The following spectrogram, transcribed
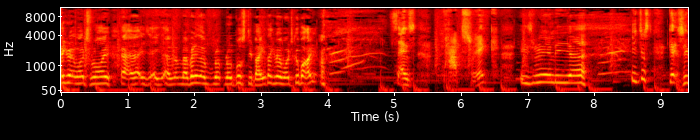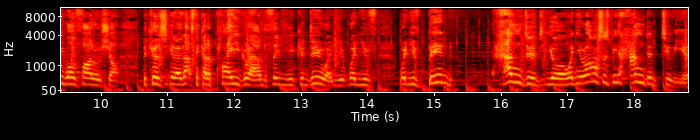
Thank you very much, Roy. Uh, uh, uh, very robust debate. Thank you very much. Goodbye. Says Patrick. He's really. Uh, he just gets in one final shot because you know that's the kind of playground thing you can do when you when you've when you've been handed your when your arse has been handed to you.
